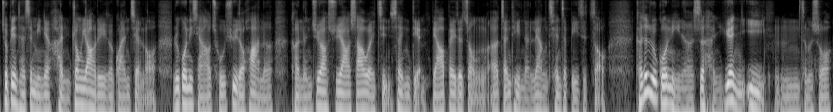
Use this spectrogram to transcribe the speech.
就变成是明年很重要的一个关键喽。如果你想要储蓄的话呢，可能就要需要稍微谨慎一点，不要被这种呃整体能量牵着鼻子走。可是如果你呢是很愿意，嗯，怎么说，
